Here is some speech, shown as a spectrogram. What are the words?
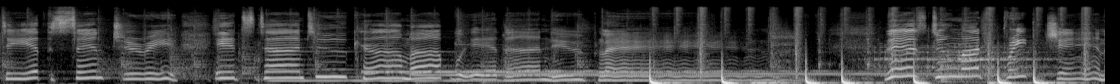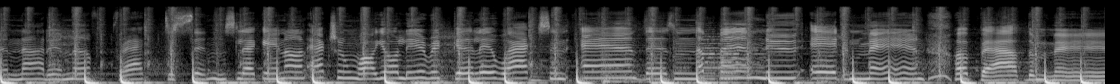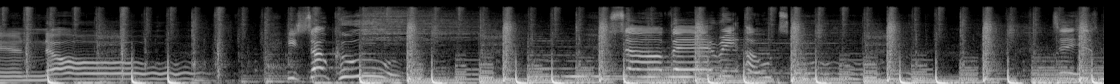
20th century. It's time to come up with a new plan. There's too much preaching and not enough practicing. Slacking on action while you're lyrically waxing. And there's nothing new age man about the man. No, he's so cool. to his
